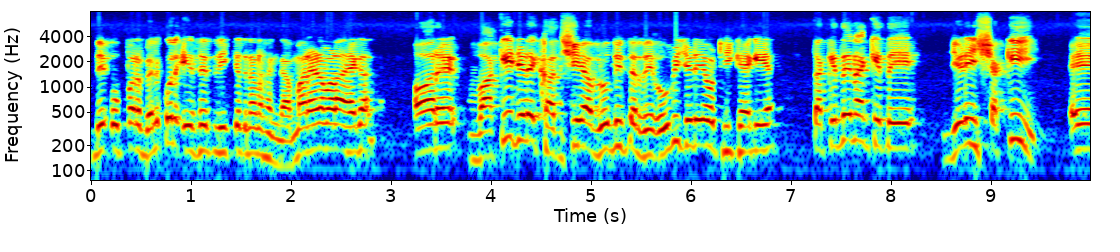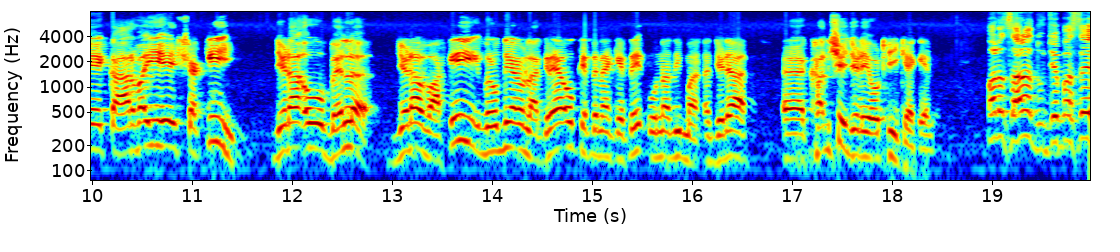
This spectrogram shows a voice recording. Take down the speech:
ਦੇ ਉੱਪਰ ਬਿਲਕੁਲ ਇਸੇ ਤਰੀਕੇ ਦੇ ਨਾਲ ਹੰਗਾਮਾ ਰਹਿਣ ਵਾਲਾ ਹੈਗਾ। ਔਰ ਵਾਕਈ ਜਿਹੜੇ ਖਦਸ਼ੇ ਆ ਵਿਰੋਧੀ ਧਿਰ ਦੇ ਉਹ ਵੀ ਜਿਹੜੇ ਉਹ ਠੀਕ ਹੈਗੇ ਆ, ਤਾਂ ਕਿਤੇ ਨਾ ਕਿਤੇ ਜਿਹੜੀ ਸ਼ੱਕੀ, ਇਹ ਕਾਰਵਾਈ, ਇਹ ਸ਼ੱਕੀ ਜਿਹੜਾ ਉਹ ਬਿੱਲ ਜਿਹੜਾ ਵਾਕਈ ਵਿਰੋਧੀਆਂ ਨੂੰ ਲੱਗ ਰਿਹਾ, ਉਹ ਕਿਤੇ ਨਾ ਕਿਤੇ ਉਹਨਾਂ ਦੀ ਜਿਹੜਾ ਖਦਸ਼ੇ ਜਿਹੜੇ ਉਹ ਠੀਕ ਹੈਗੇ ਨੇ। ਪਰ ਸਾਰਾ ਦੂਜੇ ਪਾਸੇ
